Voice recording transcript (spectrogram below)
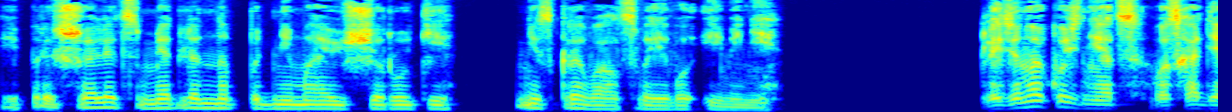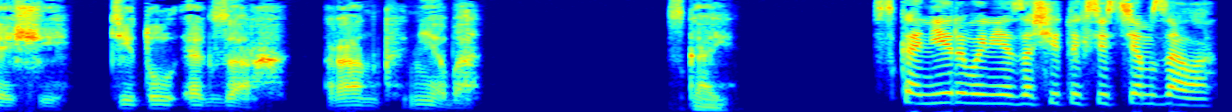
И пришелец, медленно поднимающий руки, не скрывал своего имени. Ледяной кузнец, восходящий, титул экзарх, ранг неба. Скай. Сканирование защитных систем зала.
